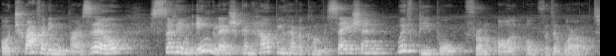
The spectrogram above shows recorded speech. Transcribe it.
or traveling Brazil, studying English can help you have a conversation with people from all over the world.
